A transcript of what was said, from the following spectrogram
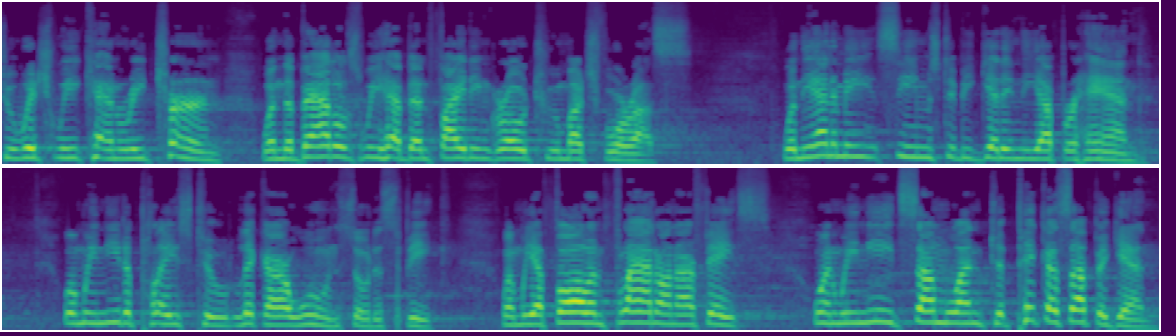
to which we can return when the battles we have been fighting grow too much for us. When the enemy seems to be getting the upper hand, when we need a place to lick our wounds, so to speak, when we have fallen flat on our face, when we need someone to pick us up again,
